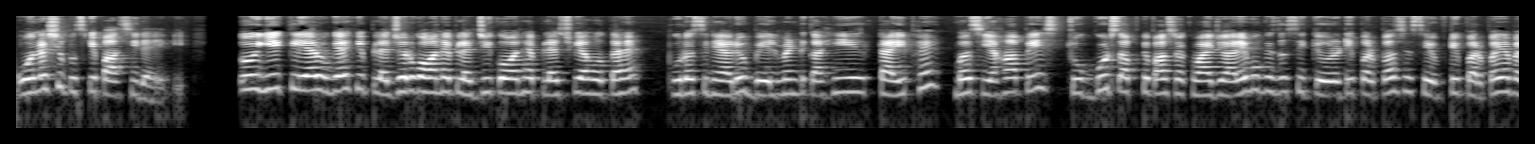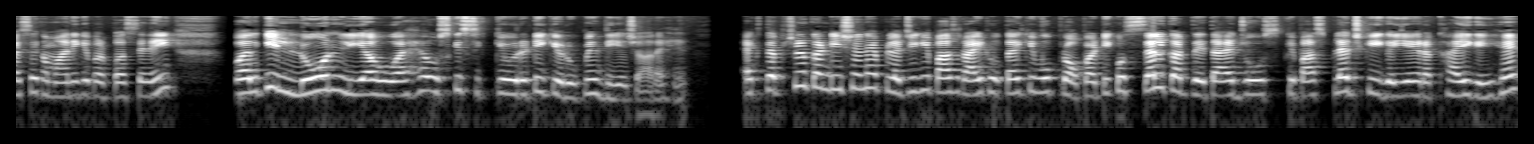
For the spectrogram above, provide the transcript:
ओनरशिप उसके पास ही रहेगी। तो ये क्लियर हो गया कि प्लेजर कौन है प्लेजी कौन है प्लेज क्या होता है? पूरा सिनेरियो बेलमेंट का ही टाइप है। बस यहाँ पे जो गुड्स आपके पास रखवाए जा रहे हैं, वो किसी सिक्योरिटी पर्पज या सेफ्टी पर्पज या पैसे कमाने के पर्पज से नहीं, बल्कि लोन लिया हुआ है, उसकी सिक्योरिटी के रूप में दिए जा रहे हैं। एक्सेप्शनल कंडीशन है प्लेजी के पास राइट होता है कि वो प्रॉपर्टी को सेल कर देता है, जो उसके पास प्लेज की गई है, रखाई गई है।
